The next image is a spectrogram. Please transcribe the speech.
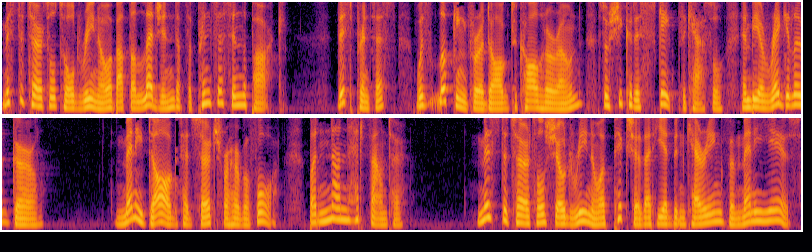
Mr. Turtle told Reno about the legend of the princess in the park. This princess was looking for a dog to call her own so she could escape the castle and be a regular girl. Many dogs had searched for her before, but none had found her. Mr. Turtle showed Reno a picture that he had been carrying for many years.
